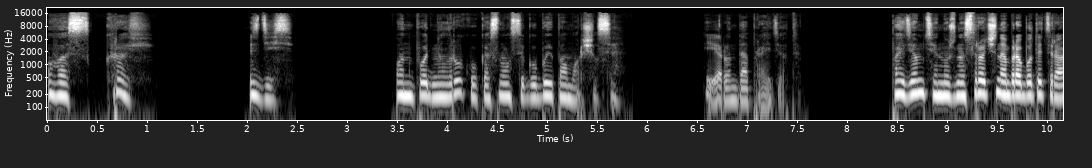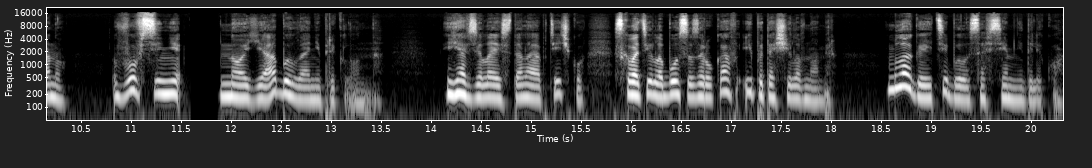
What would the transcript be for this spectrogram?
«У вас кровь здесь». Он поднял руку, коснулся губы и поморщился. Ерунда пройдет. Пойдемте, нужно срочно обработать рану. Вовсе не... Но я была непреклонна. Я взяла из стола аптечку, схватила босса за рукав и потащила в номер. Благо, идти было совсем недалеко.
